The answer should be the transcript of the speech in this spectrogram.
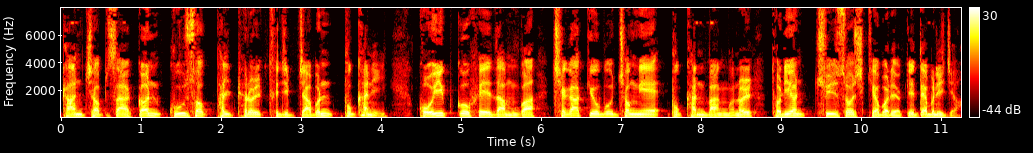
간첩 사건 구속 발표를 트집 잡은 북한이 고입구 회담과 최각규 부총리의 북한 방문을 돌연 취소시켜버렸기 때문이죠.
